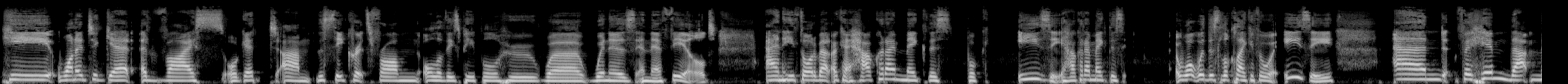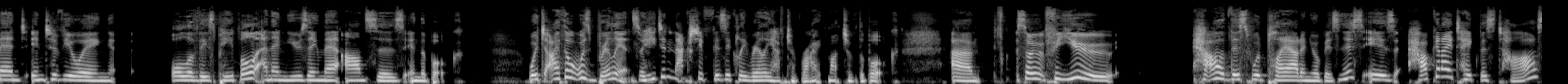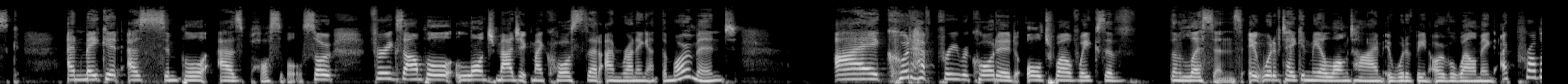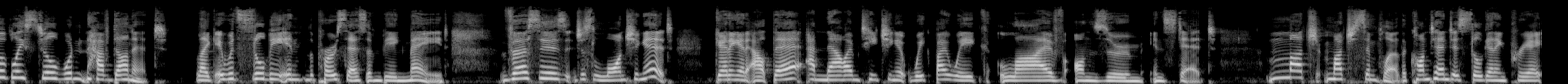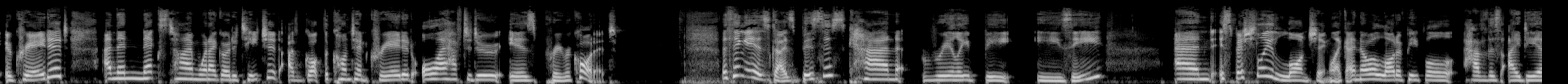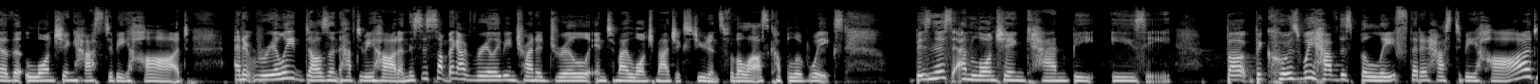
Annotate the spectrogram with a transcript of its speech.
he wanted to get advice or get um, the secrets from all of these people who were winners in their field. And he thought about, okay, how could I make this book easy? How could I make this what would this look like if it were easy? And for him, that meant interviewing all of these people and then using their answers in the book, which I thought was brilliant. So he didn't actually physically really have to write much of the book. Um, so for you, how this would play out in your business is how can I take this task and make it as simple as possible? So for example, Launch Magic, my course that I'm running at the moment, I could have pre-recorded all 12 weeks of the lessons. It would have taken me a long time. It would have been overwhelming. I probably still wouldn't have done it. Like it would still be in the process of being made versus just launching it, getting it out there. And now I'm teaching it week by week live on Zoom instead. Much, much simpler. The content is still getting pre- uh, created. And then next time when I go to teach it, I've got the content created. All I have to do is pre-record it. The thing is, guys, business can really be easy. And especially launching, like I know a lot of people have this idea that launching has to be hard and it really doesn't have to be hard. And this is something I've really been trying to drill into my launch magic students for the last couple of weeks. Business and launching can be easy. But because we have this belief that it has to be hard,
